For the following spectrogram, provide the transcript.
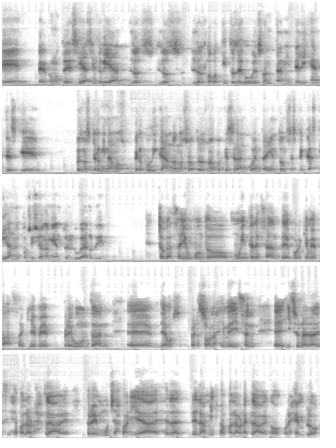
Eh, pero como te decía, siento que ya los, los, los robotitos de Google son tan inteligentes que pues nos terminamos perjudicando a nosotros, ¿no? Porque se dan cuenta y entonces te castigan el posicionamiento en lugar de, Tocas ahí un punto muy interesante porque me pasa que me preguntan, eh, digamos, personas y me dicen, eh, hice un análisis de palabras clave, pero hay muchas variedades de la, de la misma palabra clave, como por ejemplo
